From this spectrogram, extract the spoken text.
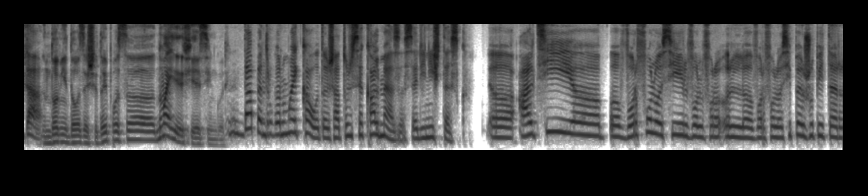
Da. În 2022 pot să nu mai fie singuri. Da, pentru că nu mai caută și atunci se calmează, se liniștesc. Uh, alții uh, uh, vor folosi, îl vor, îl vor folosi pe Jupiter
